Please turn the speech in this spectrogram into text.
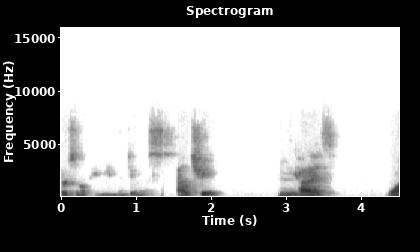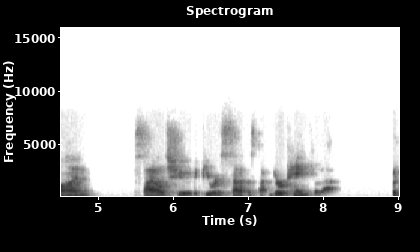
personal opinion, than doing a style shoot Mm, because one, style shoot, if you were to set up a style, you're paying for that. But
